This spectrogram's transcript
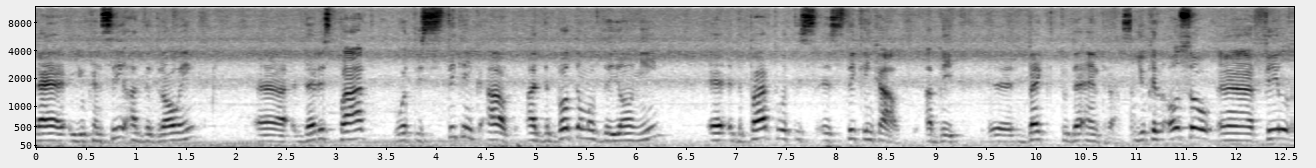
there you can see at the drawing, uh, there is part what is sticking out at the bottom of the yoni, the part what is uh, sticking out a bit uh, back to the entrance. You can also uh, feel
